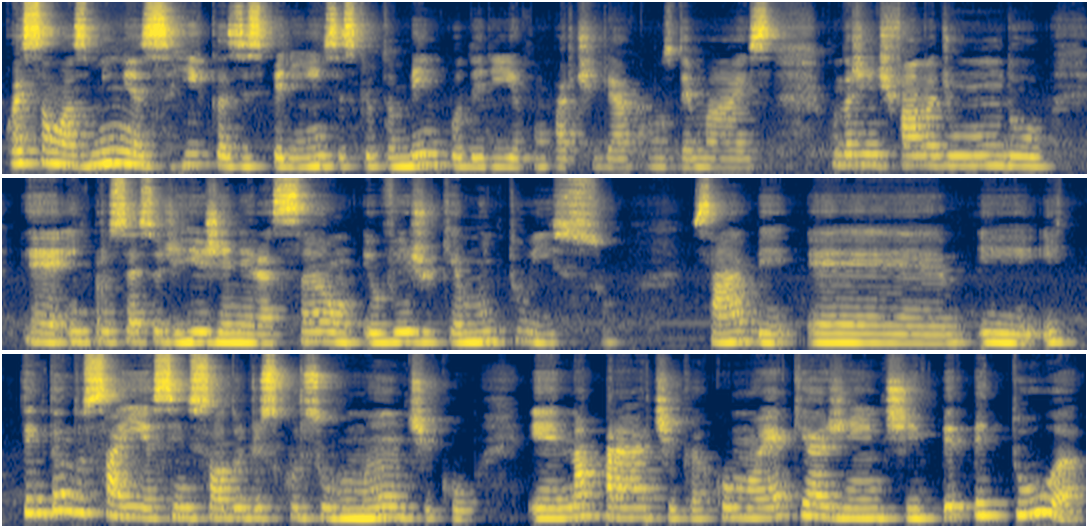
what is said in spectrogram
Quais são as minhas ricas experiências que eu também poderia compartilhar com os demais? Quando a gente fala de um mundo é, em processo de regeneração, eu vejo que é muito isso, sabe? É, e, e tentando sair assim só do discurso romântico na prática, como é que a gente perpetua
